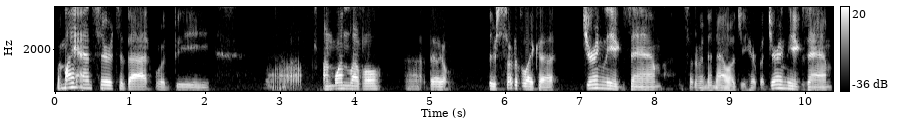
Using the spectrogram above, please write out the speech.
But my answer to that would be, uh, on one level, uh, the, there's sort of like a during the exam, it's sort of an analogy here, but during the exam,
